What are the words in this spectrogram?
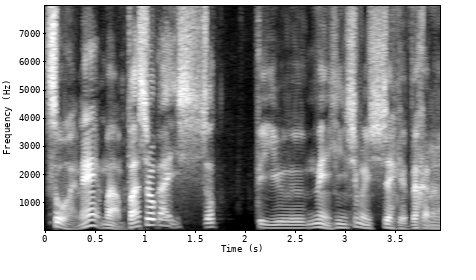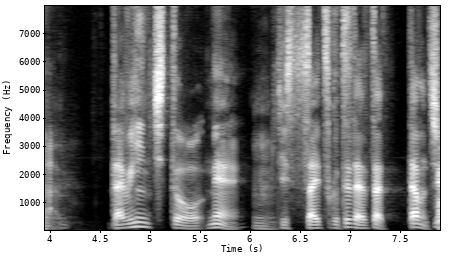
そうやね。まあ場所が一緒っていうね品種も一緒やけどだから、うん。ダ・ヴィンチとねうん。実際作ってたやつは多分違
